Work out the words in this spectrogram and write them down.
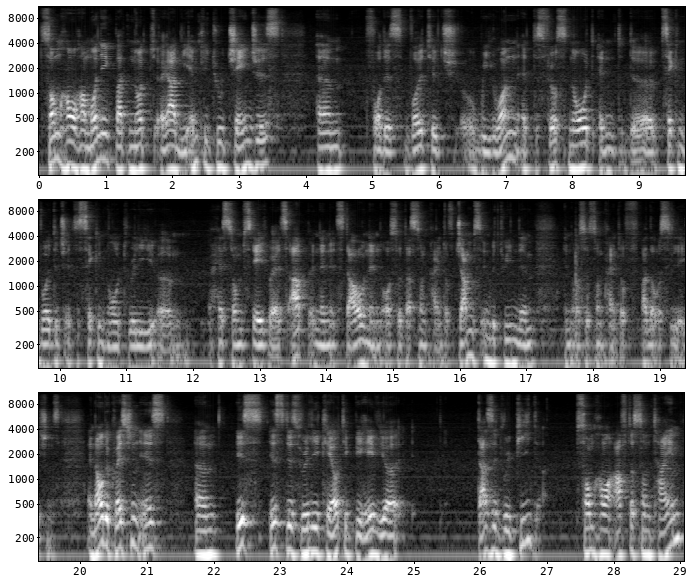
somehow harmonic but not uh, yeah the amplitude changes um, for this voltage V1 at this first node and the second voltage at the second node really um, has some state where it's up and then it's down and also does some kind of jumps in between them and also some kind of other oscillations. And now the question is, um, is, is this really chaotic behavior? Does it repeat somehow after some time?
